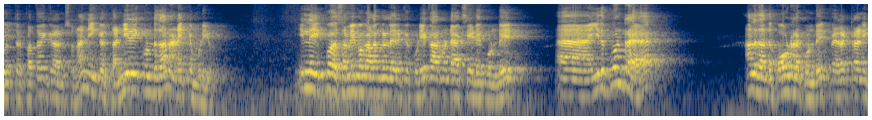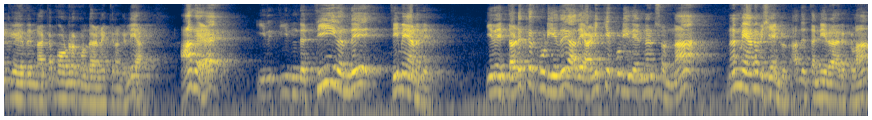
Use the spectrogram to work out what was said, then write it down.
ஒருத்தர் பற்ற வைக்கிறான்னு சொன்னால் நீங்கள் தண்ணீரை கொண்டு தான் அணைக்க முடியும். இல்லை இப்போ சமீப காலங்களில் இருக்கக்கூடிய கார்பன் டை ஆக்சைடை கொண்டு இது போன்ற அல்லது அந்த பவுடரை கொண்டு இப்போ எலக்ட்ரானிக் இதுனாக்க பவுடரை கொண்டு அணைக்கிறாங்க இல்லையா? ஆக இது இந்த தீ வந்து தீமையானது. இதை தடுக்கக்கூடியது அதை அழிக்கக்கூடியது என்னன்னு சொன்னால் நன்மையான விஷயங்கள். அது தண்ணீராக இருக்கலாம்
